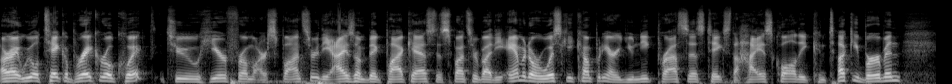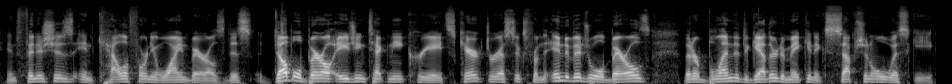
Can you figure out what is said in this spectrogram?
All right, we will take a break real quick to hear from our sponsor. The Eyes on Big podcast is sponsored by the Amador Whiskey Company. Our unique process takes the highest quality Kentucky bourbon and finishes in California wine barrels. This double barrel aging technique creates characteristics from the individual barrels that are blended together to make an exceptional whiskey.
